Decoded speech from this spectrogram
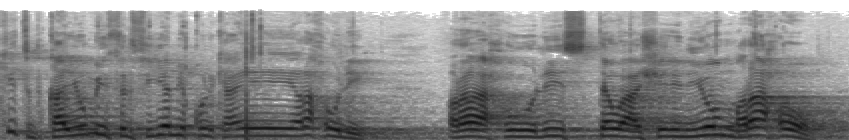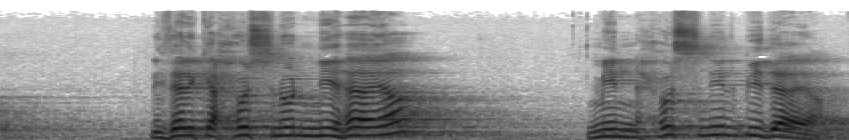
كي تبقى يومين ثلاث أيام يقول لك اي راحوا لي. راحوا لي 26 يوم راحوا. لذلك حسن النهاية من حسن البداية.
